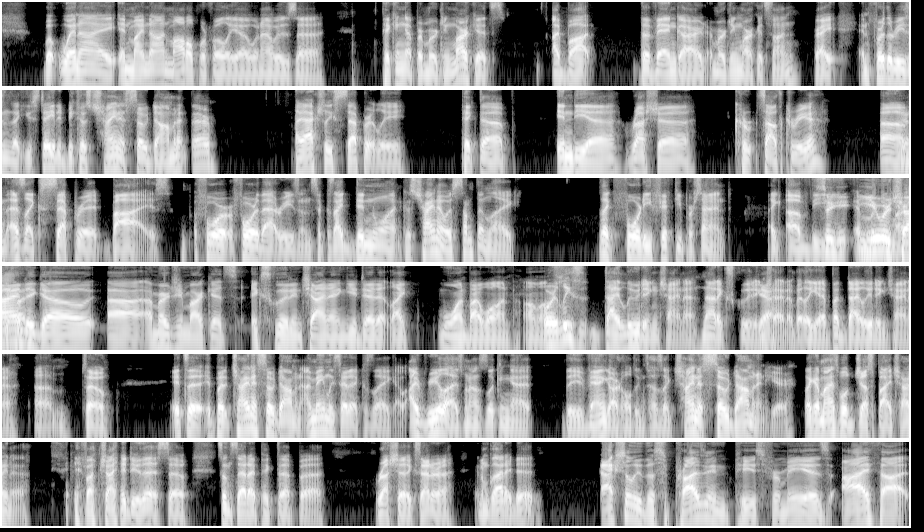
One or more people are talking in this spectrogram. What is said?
But when I, in my non-model portfolio, when I was uh, picking up emerging markets, I bought the Vanguard Emerging Markets Fund, right? And for the reasons that you stated, because China's so dominant there, I actually separately picked up India, Russia, South Korea um, as like separate buys for for that reason. So because I didn't want because China was something like like 40, 50 percent like of the so you, you were trying fund. to go uh, emerging markets excluding China, and you did it like one by one almost, or at least diluting China, not excluding Yeah. China, but yeah, but diluting China. Um, so it's a but China's so dominant. I mainly say that because like I realized when I was looking at the Vanguard holdings, I was like, China's so dominant here. Like I might as well just buy China if I'm trying to do this. So so instead I picked up uh, Russia, etc. And I'm glad I did. actually the surprising piece for me is I thought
